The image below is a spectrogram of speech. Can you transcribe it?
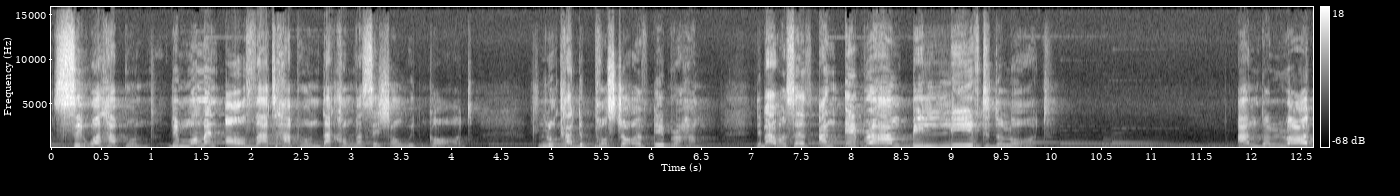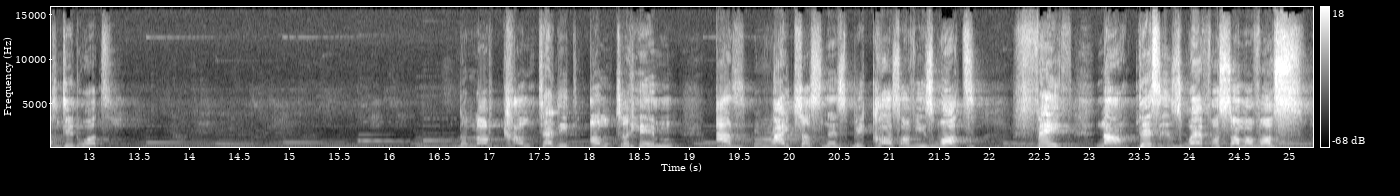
See what happened. The moment all that happened, that conversation with God, look at the posture of Abraham. The Bible says, and Abraham believed the Lord. And the Lord did what? The Lord counted it unto him as righteousness because of his what? Faith. Now, this is where for some of us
